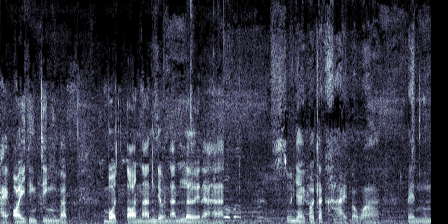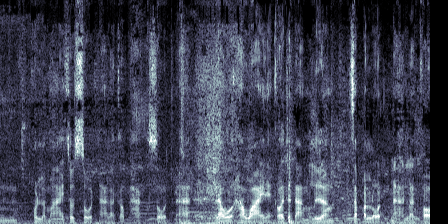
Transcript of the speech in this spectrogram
ขายอ้อยจริง ๆ แบบบดตอนนั้นเดี๋ยวนั้นเลยนะฮะ ส่วนใหญ่ก็จะขายแบบว่าเป็นผลไม้สดๆนะแล้วก็ผักสดนะ แล้วฮาวายเนี่ยก็จะดังเรื่องสับปะรดนะ แล้วก็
